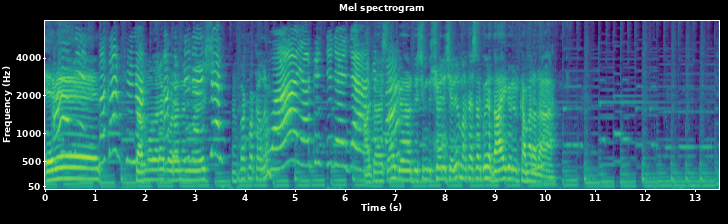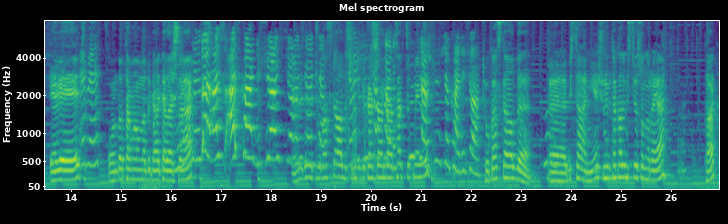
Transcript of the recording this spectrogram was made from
Evet. Bakar şuna. Tam olarak oranınmış. Heh, Bak bakalım. Vay. Arkadaşlar gördü. Şimdi şöyle çevirelim. Arkadaşlar böyle daha iyi görür kamerada. Evet. Evet. Onu da tamamladık arkadaşlar. Şimdi az, az kaldı şu an şu an. Evet şu an, evet çok an. az kaldı. Şimdi Evet, birkaç tane daha kaldı. taktık Şu Mehmet. Şu şu kaldı şu an. Çok az kaldı. Ee, bir saniye. Şunu bir takalım istiyorsan oraya. Tak.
